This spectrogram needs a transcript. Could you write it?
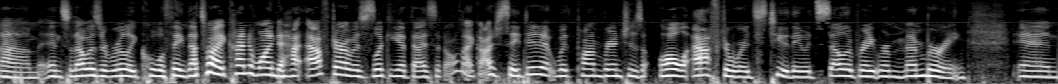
Um, and so that was a really cool thing. That's why I kind of wanted to. Ha- after I was looking at that, I said, "Oh my gosh, they did it with palm branches all afterwards too. They would celebrate remembering and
